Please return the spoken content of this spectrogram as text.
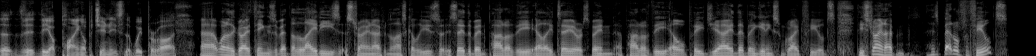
the, the, the playing opportunities that we provide. Uh, one of the great things about the ladies Australian Open the last couple of years, it's either been part of the LET or it's been a part of the LPGA. They've been getting some great fields. The Australian Open has battled for fields,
